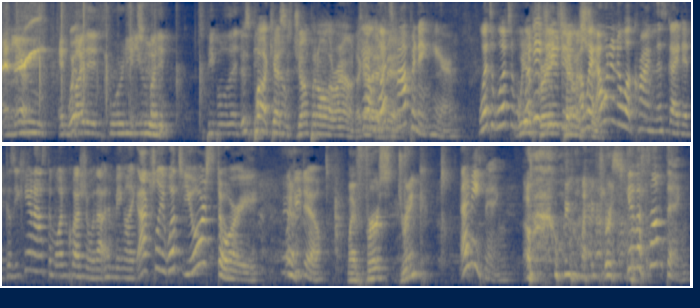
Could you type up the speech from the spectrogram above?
And you invited 42. and you invited people that This you didn't podcast know. is jumping all around. I Yeah, gotta what's admit. happening here? What's what's We what have did great you do? Oh, wait. I want to know what crime this guy did because you can't ask him one question without him being like, "Actually, what's your story? What'd you do? My first drink. Anything? my first. Give us something."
